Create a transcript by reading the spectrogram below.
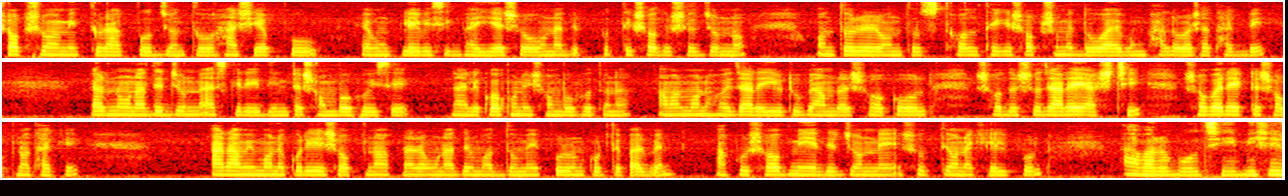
সব সময় মৃত্যুর আগ পর্যন্ত হাসি আপু এবং প্লে বেসিক ভাইয়া সহ ওনাদের প্রত্যেক সদস্যের জন্য অন্তরের অন্তঃস্থল থেকে সবসময় দোয়া এবং ভালোবাসা থাকবে। কারণ ওনাদের জন্য আজকের এই দিনটা সম্ভব হয়েছে নাহলে কখনোই সম্ভব হতো না। আমার মনে হয় যারা ইউটিউবে আমরা সকল সদস্য যারাই আসছি, সবারই একটা স্বপ্ন থাকে। আর আমি মনে করি এই স্বপ্ন আপনারা ওনাদের মাধ্যমে পূরণ করতে পারবেন। আপু, সব মেয়েদের জন্যে সত্যি অনেক হেল্পফুল আবারও বলছি, বিশেষ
